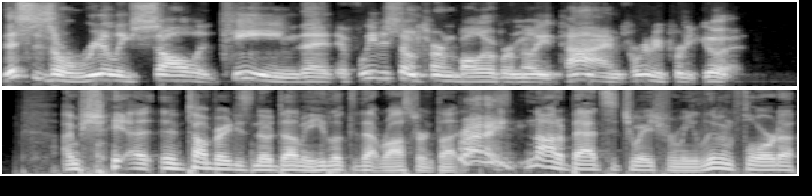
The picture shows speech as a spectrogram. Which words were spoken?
This is a really solid team that if we just don't turn the ball over a million times, we're going to be pretty good. I'm sure, uh, and Tom Brady's no dummy. He looked at that roster and thought, right. not a bad situation for me. Live in Florida,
